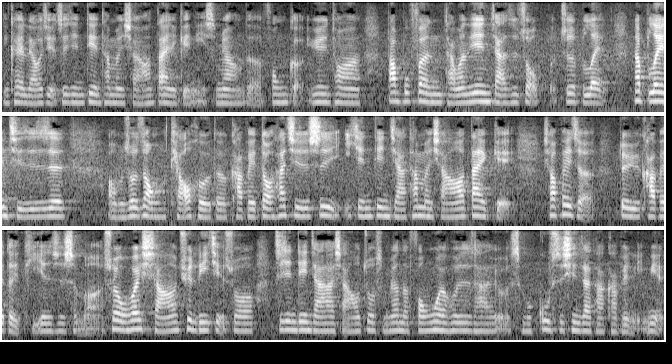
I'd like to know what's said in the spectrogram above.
你可以了解这间店他们想要带给你什么样的风格。因为通常大部分台湾的店家是做就是 blend，那 blend 其实是我们说这种调和的咖啡豆，它其实是一间店家他们想要带给消费者对于咖啡的体验是什么，所以我会想要去理解说这间店家他想要做什么样的风味，或者是他有什么故事性在他咖啡里面。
